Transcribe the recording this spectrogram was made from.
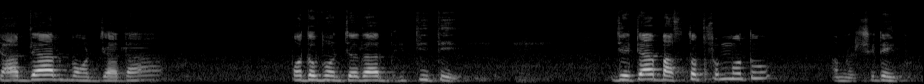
যার যার মর্যাদা, পদমর্যাদার ভিত্তিতে। যেটা বাস্তবসম্মত, আমরা সেটাই করতে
